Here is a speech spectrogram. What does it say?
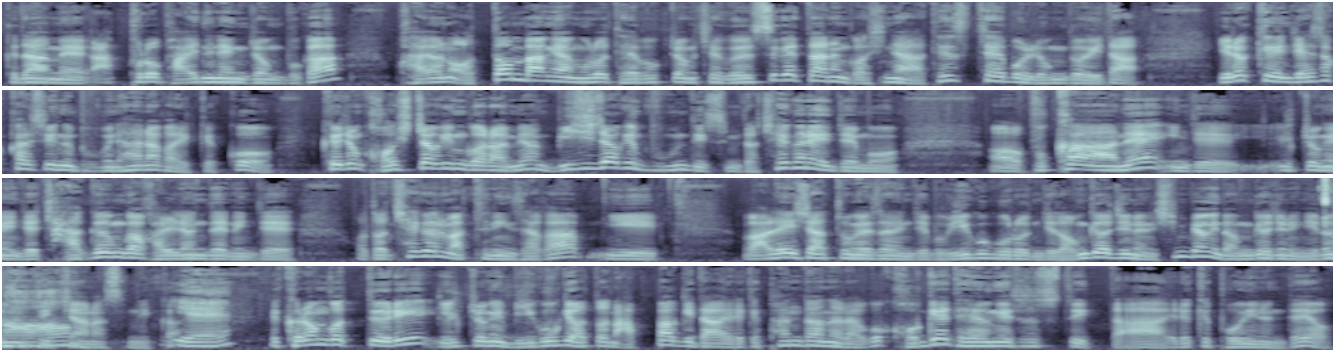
그다음에 앞으로 바이든 행정부가 과연 어떤 방향으로 대북 정책을 쓰겠다는 것이냐 테스트해 볼 용도이다. 이렇게 이제 해석할 수 있는 부분이 하나가 있겠고 그게 좀 거시적인 거라면 미시적인 부분도 있습니다. 최근에 이제 뭐 어, 북한의 이제 일종의 이제 자금과 관련된 이제 어떤 책임을 맡은 인사가 이 말레이시아 통해서 이제 뭐 미국으로 이제 넘겨지는 신병이 넘겨지는 이런 일도 아. 있지 않았습니까? 예. 그런 것들이 일종의 미국의 어떤 압박이다 이렇게 판단을 하고 거기에 대응했을 수도 있다 이렇게 보이는데요.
